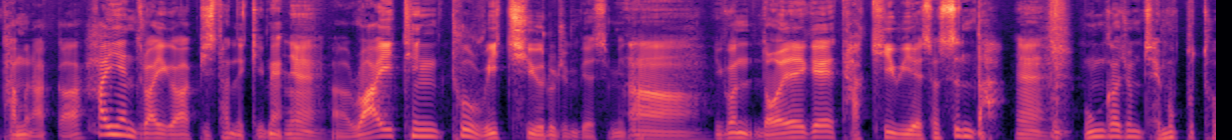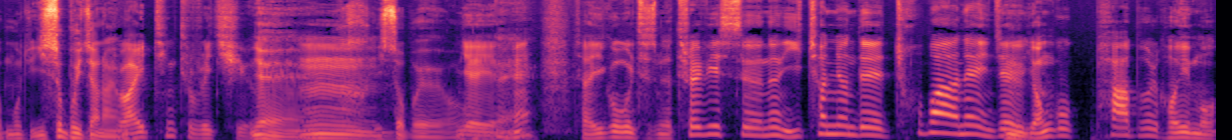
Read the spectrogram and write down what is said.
담은 아까 High and Dry가 비슷한 느낌의 예. 어, Writing to Reach You를 준비했습니다. 아. 이건 너에게 닿기 위해서 쓴다. 예. 뭔가 좀 제목부터 뭐 있어 보이잖아요. Writing to reach you. 예, 음. 있어 보여요. 예, 예. 네. 자, 이 곡을 듣습니다. 트래비스는 2000년대 초반에 이제 음. 영국 팝을 거의 뭐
